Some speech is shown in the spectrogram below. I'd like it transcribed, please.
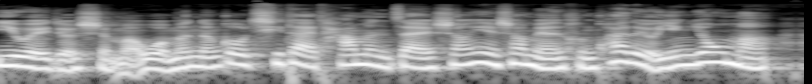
意味着什么？我们能够期待他们在商业上面很快的有应用吗？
